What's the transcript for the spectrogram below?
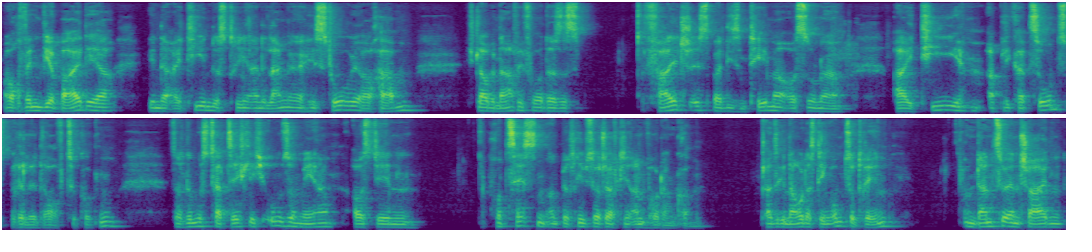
Auch wenn wir beide ja in der IT-Industrie eine lange Historie auch haben, ich glaube nach wie vor, dass es falsch ist, bei diesem Thema aus so einer IT-Applikationsbrille drauf zu gucken, sondern du musst tatsächlich umso mehr aus den Prozessen und betriebswirtschaftlichen Anforderungen kommen. Also genau das Ding umzudrehen und dann zu entscheiden,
